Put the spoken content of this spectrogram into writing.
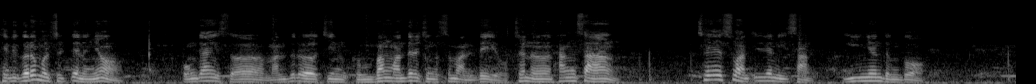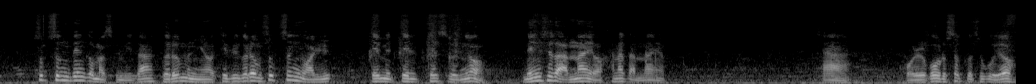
태비 거름을 쓸 때는요 공장에서 만들어진 금방 만들어진 거 쓰면 안 돼요. 저는 항상 최소한 1년 이상, 2년 정도 숙성된 것만 씁니다. 그러면요, 대비 그럼 숙성이 완료되면 될, 될수록요, 냄새도 안 나요. 하나도 안 나요. 자, 골고루 섞어주고요.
